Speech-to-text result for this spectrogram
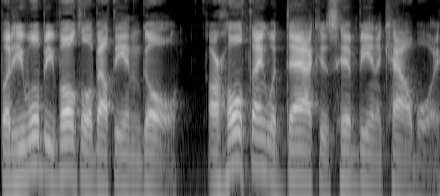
but he will be vocal about the end goal. Our whole thing with Dak is him being a cowboy.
